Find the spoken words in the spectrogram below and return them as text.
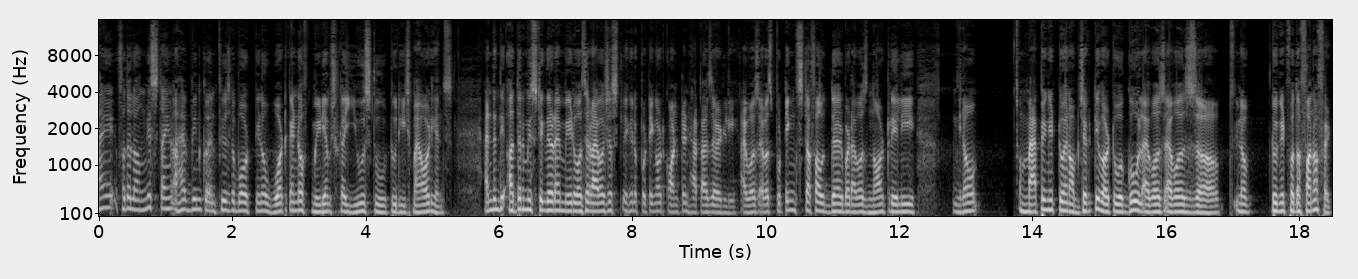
i for the longest time i have been confused about you know what kind of medium should i use to to reach my audience. And then the other mistake that i made was that i was just like you know putting out content haphazardly. I was i was putting stuff out there but i was not really you know mapping it to an objective or to a goal. I was i was uh, you know doing it for the fun of it.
